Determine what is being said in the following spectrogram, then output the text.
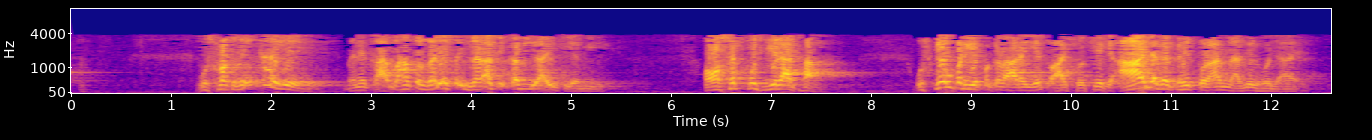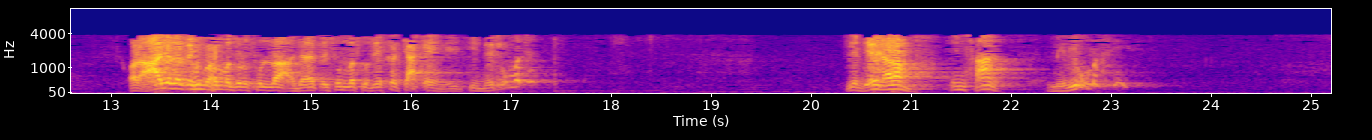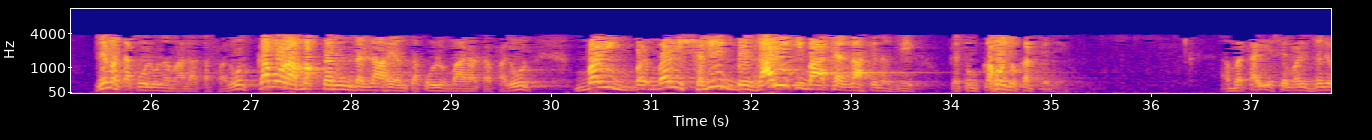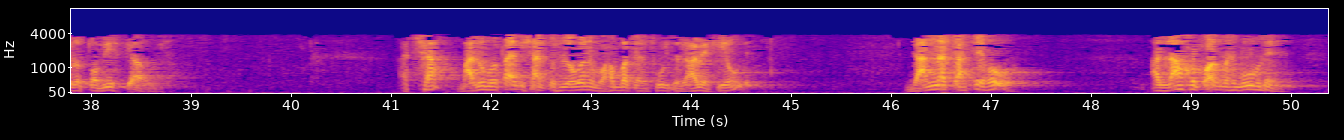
اس وقت نہیں تھا یہ۔ میں نے کہا وہاں تو ذرے سے ذرا سی کمی آئی تھی ابھی۔ اوسط کچھ گرا تھا۔ اس کے اوپر یہ پکڑ آ رہی ہے تو آج سوچئے کہ آج اگر کہیں قرآن نازل ہو جائے اور آج اگر کہیں محمد رسول اللہ آ جائے تو اس امت کو دیکھ کر کیا کہیں گے؟ کہ میری امت ہے۔ یہ ڈیڑھ ارب انسان میری امت ہے۔ لما تقول مالا تفلون کب اور مختر اللہ تقول مالا تفلون بڑی بڑی شدید بیزاری کی بات ہے اللہ کے نزدیک کہ تم کہو جو کرتے نہیں اب بتائیے اس سے بڑی زجر و توبیف کیا ہوگی؟ اچھا معلوم ہوتا ہے کہ شاید کچھ لوگوں نے محبت رسول کے دعوے کیے ہوں گے۔ جاننا چاہتے ہو، اللہ کو کون محبوب ہیں۔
